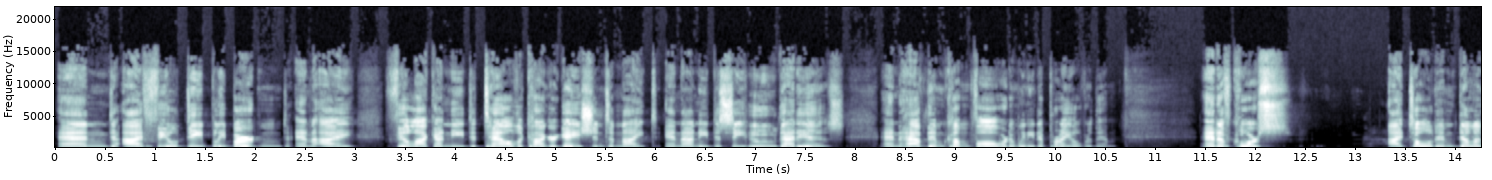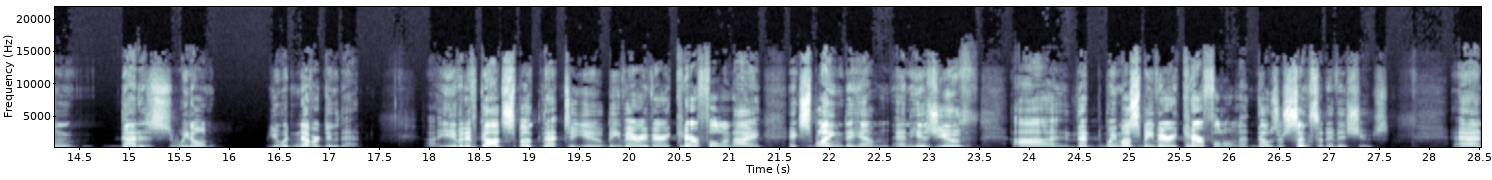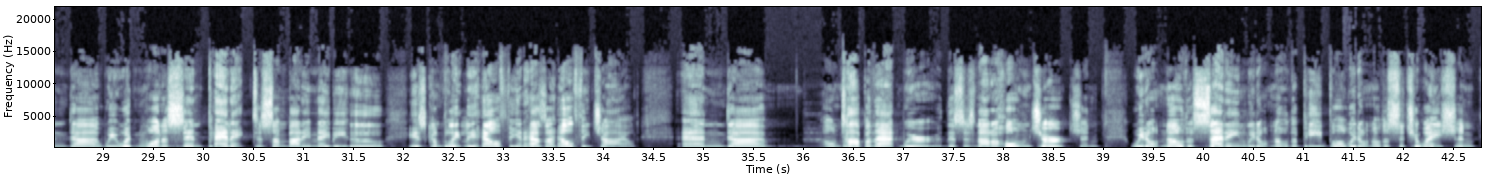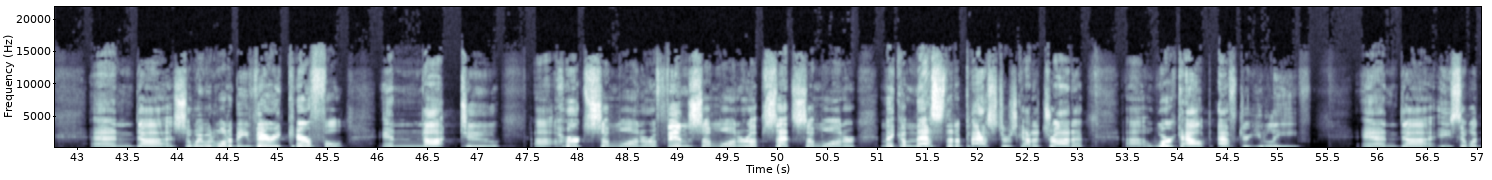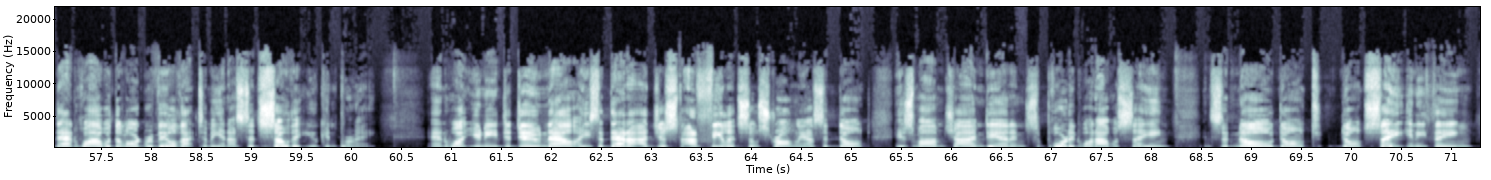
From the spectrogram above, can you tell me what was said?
And I feel deeply burdened, and I feel like I need to tell the congregation tonight, and I need to see who that is and have them come forward, and we need to pray over them. And of course, I told him, Dylan, that is, we don't, you would never do that. Uh, even if God spoke that to you, be very, very careful. And I explained to him and his youth uh, that we must be very careful on. Those are sensitive issues. And uh, we wouldn't want to send panic to somebody maybe who is completely healthy and has a healthy child. And uh, on top of that, we're this is not a home church, and we don't know the setting, we don't know the people, we don't know the situation, and uh, so we would want to be very careful and not to uh, hurt someone or offend someone or upset someone or make a mess that a pastor's got to try to uh, work out after you leave. And uh, he said, Well, Dad, why would the Lord reveal that to me? And I said, So that you can pray. And what you need to do now, he said, Dad, I just, I feel it so strongly. I said, Don't. His mom chimed in and supported what I was saying and said, No, don't, don't say anything,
